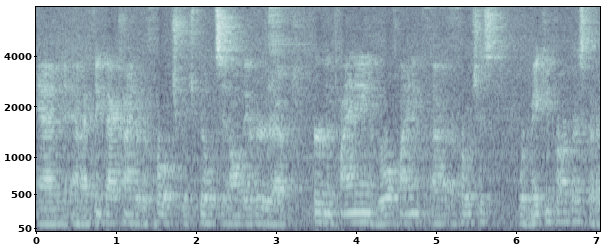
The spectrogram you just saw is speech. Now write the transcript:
And, and I think that kind of approach, which builds in all the other uh, urban planning and rural planning uh, approaches, we're making progress, but I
